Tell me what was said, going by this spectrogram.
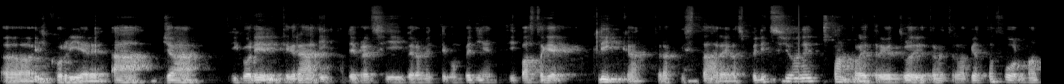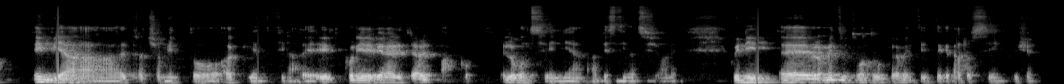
uh, il corriere, ha già i corrieri integrati a dei prezzi veramente convenienti, basta che clicca per acquistare la spedizione, stampa le tre vetture direttamente dalla piattaforma e invia il tracciamento al cliente finale. Il corriere viene a ritirare il pacco e lo consegna a destinazione. Quindi è veramente tutto quanto completamente integrato e semplice.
